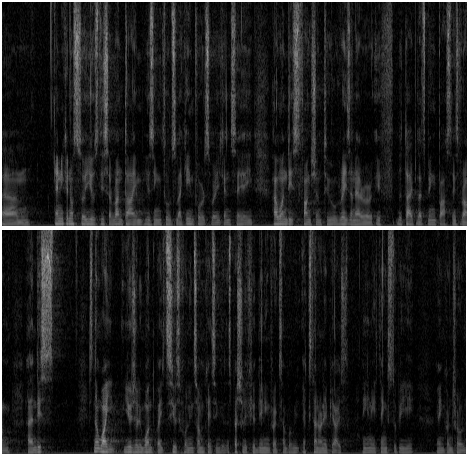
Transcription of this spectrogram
Um, and you can also use this at runtime using tools like enforce, where you can say, I want this function to raise an error if the type that's being passed is wrong. And this it's not what you usually want, but it's useful in some cases, especially if you're dealing, for example, with external APIs and you need things to be in control.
